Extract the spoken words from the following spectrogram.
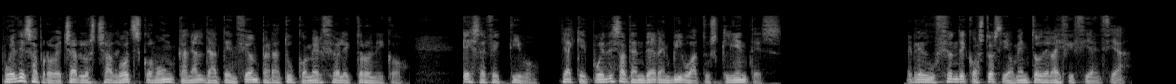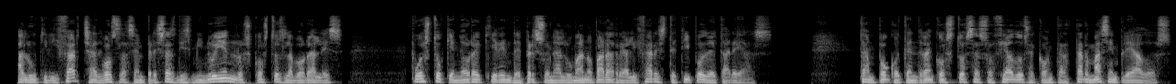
Puedes aprovechar los chatbots como un canal de atención para tu comercio electrónico. Es efectivo, ya que puedes atender en vivo a tus clientes. Reducción de costos y aumento de la eficiencia. Al utilizar chatbots las empresas disminuyen los costos laborales, puesto que no requieren de personal humano para realizar este tipo de tareas. Tampoco tendrán costos asociados a contratar más empleados,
